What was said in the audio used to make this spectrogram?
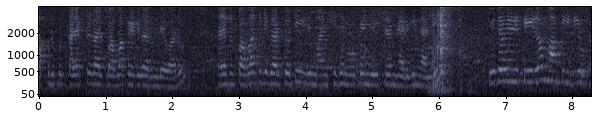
అప్పుడు ఇప్పుడు కలెక్టర్ గారు ప్రభాకర్ రెడ్డి గారు ఉండేవారు. కలెక్టర్ ప్రభాకర్ రెడ్డి గారితో ఇది మన ఓపెన్ చేయించడం జరిగిందండి. టూ థౌజండ్ త్రీలో మాకు ఇది ఒక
